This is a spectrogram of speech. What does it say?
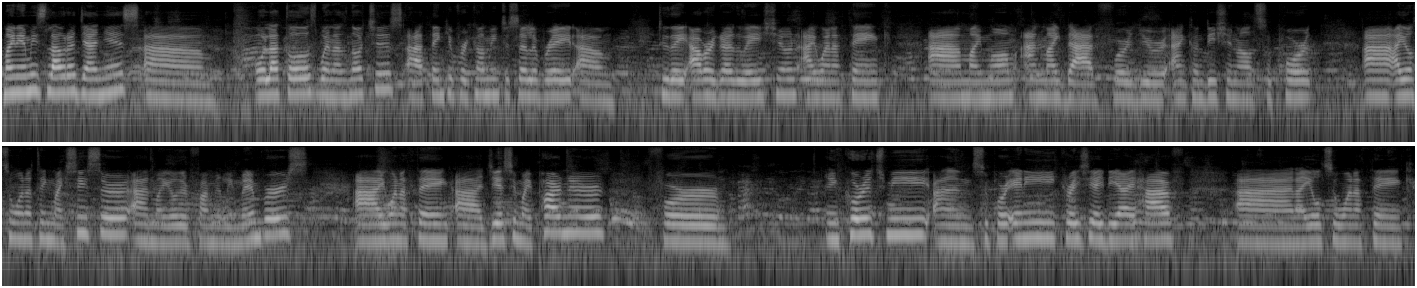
My name is Laura Yañez. Um, hola a todos, buenas noches. Uh, thank you for coming to celebrate um, today our graduation. I want to thank uh, my mom and my dad for your unconditional support uh, I also want to thank my sister and my other family members. I want to thank uh, Jesse, my partner, for encourage me and support any crazy idea I have. And I also want to thank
